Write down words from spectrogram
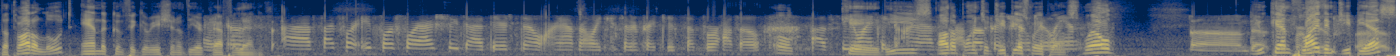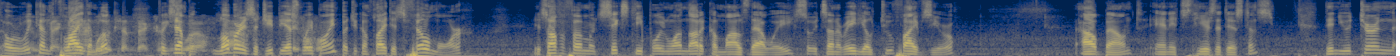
the throttle load, and the configuration of the aircraft for landing. Uh, 54844, actually, that there's no RNAV runway 27 approach, it's sub Bravo. Okay, these other points are GPS waypoints. Well, Um, you can fly them GPS, or we can fly them. Look, for example, Lober is a GPS waypoint, but you can fly it. It's Fillmore. It's off of Fillmore 60.1 nautical miles that way, so it's on a radial 250 outbound, and it's here's the distance. Then you turn.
